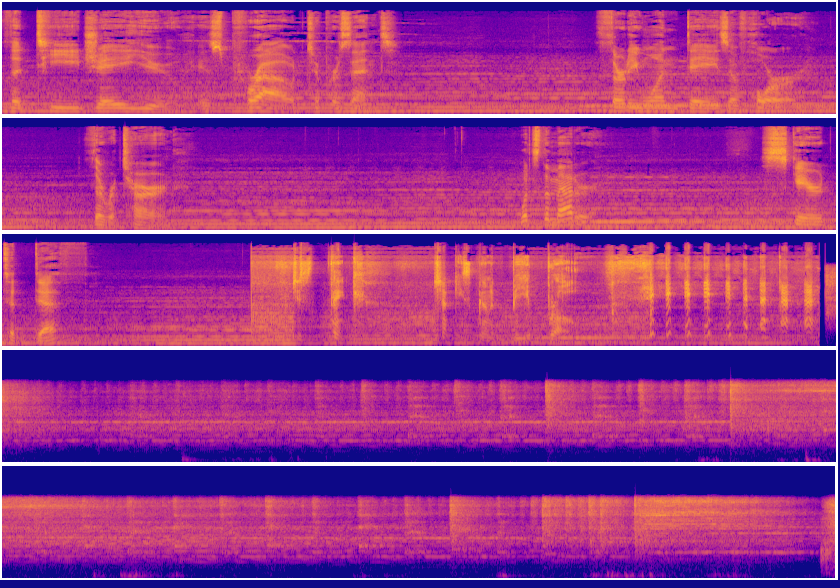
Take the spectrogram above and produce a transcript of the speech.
The TJU is proud to present 31 Days of Horror The Return. What's the matter? Scared to death? Just think, Chucky's gonna be a bro.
